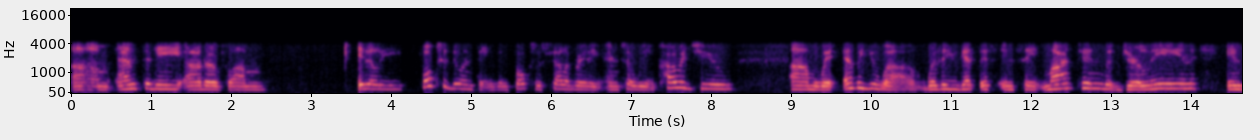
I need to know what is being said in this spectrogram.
um, Anthony out of um, Italy. Folks are doing things and folks are celebrating. And so we encourage you um, wherever you are, whether you get this in St. Martin with Jerlene, in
